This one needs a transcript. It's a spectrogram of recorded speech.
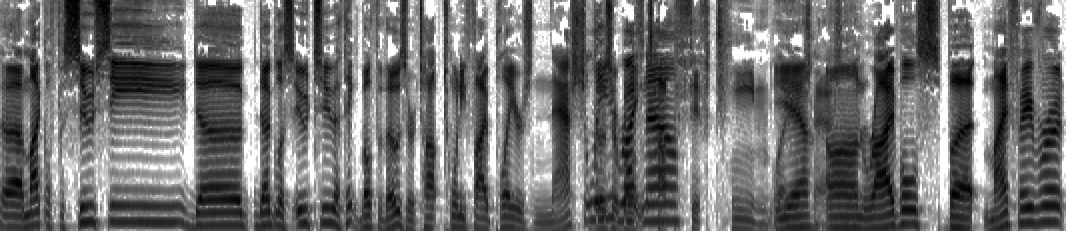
uh, Michael Fasusi, Doug Douglas Utu. I think both of those are top twenty-five players nationally Those are right now. top 15 players. yeah, nationally. on Rivals. But my favorite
